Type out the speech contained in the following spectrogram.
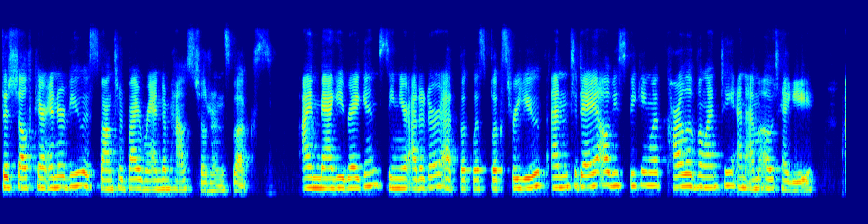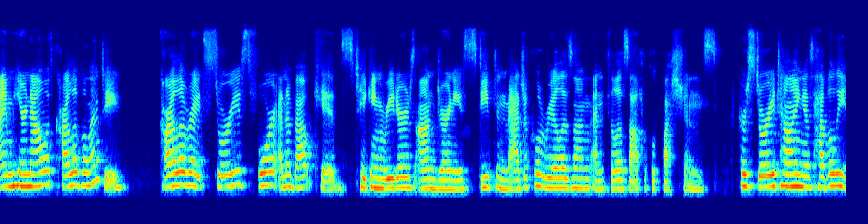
This Shelf Care Interview is sponsored by Random House Children's Books. I'm Maggie Reagan, Senior Editor at Booklist Books for Youth, and today I'll be speaking with Karla Valenti and Emma Otheguy. I'm here now with Karla Valenti. Karla writes stories for and about kids, taking readers on journeys steeped in magical realism and philosophical questions. Her storytelling is heavily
